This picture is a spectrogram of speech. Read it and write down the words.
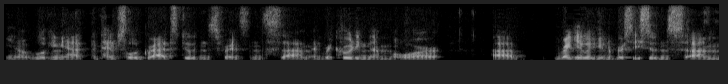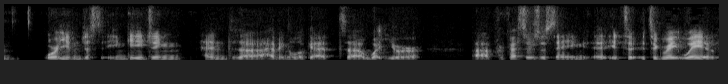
you know, looking at potential grad students, for instance, um, and recruiting them, or uh, regular university students, um, or even just engaging and uh, having a look at uh, what your uh, professors are saying. It's a, it's a great way of,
